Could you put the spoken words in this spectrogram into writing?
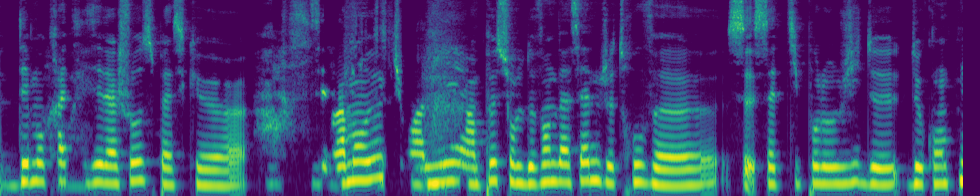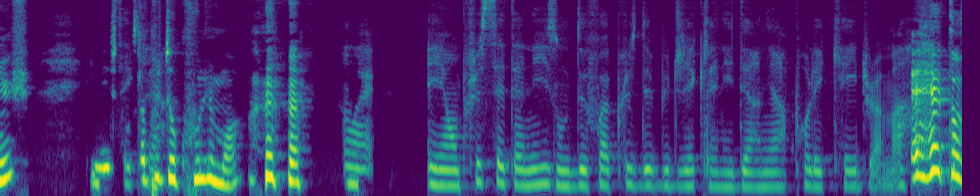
démocratisé la chose parce que c'est vraiment eux qui ont amené un peu sur le devant de la scène, je trouve, cette typologie de, de contenu. Et je trouve ça plutôt cool, moi. ouais. Et en plus, cette année, ils ont deux fois plus de budget que l'année dernière pour les K-dramas. Quand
